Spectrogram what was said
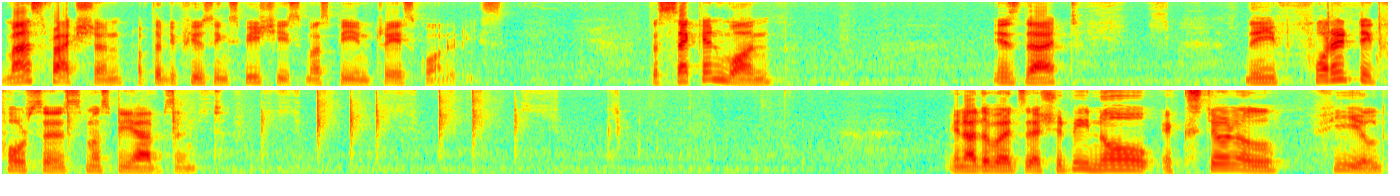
mass fraction of the diffusing species must be in trace quantities. The second one is that the phoretic forces must be absent. In other words, there should be no external field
